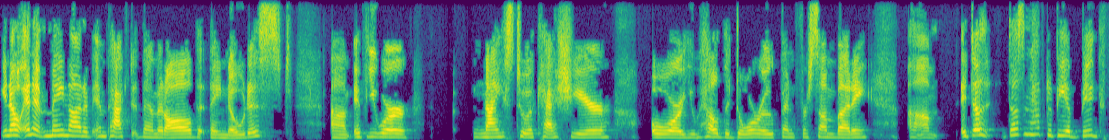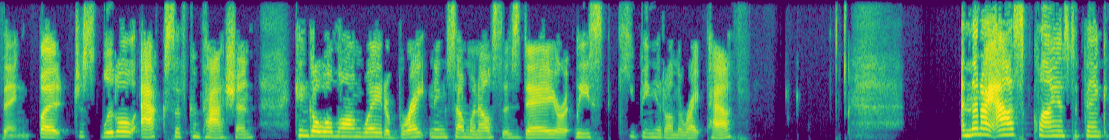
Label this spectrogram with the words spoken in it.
You know and it may not have impacted them at all that they noticed. Um, if you were nice to a cashier or you held the door open for somebody um, it does doesn't have to be a big thing but just little acts of compassion can go a long way to brightening someone else's day or at least keeping it on the right path and then i ask clients to think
